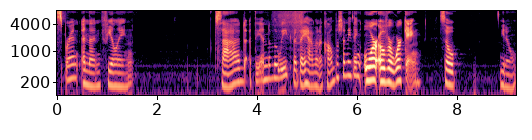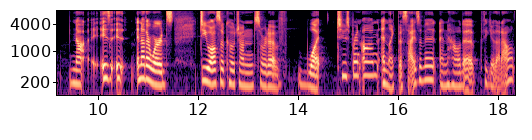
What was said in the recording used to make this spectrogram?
sprint and then feeling sad at the end of the week that they haven't accomplished anything or overworking? So, you know, not is it, in other words, do you also coach on sort of what to sprint on and like the size of it and how to figure that out?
